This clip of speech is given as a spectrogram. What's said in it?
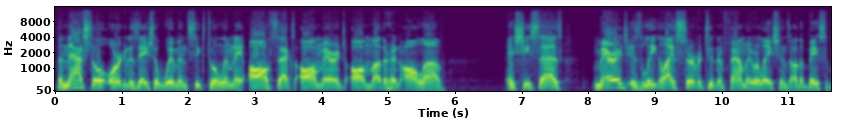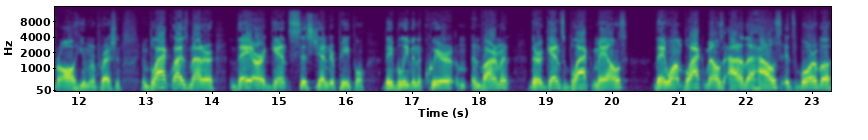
the National Organization of Women, seeks to eliminate all sex, all marriage, all motherhood, and all love and she says marriage is legalized servitude and family relations are the basis for all human oppression. In Black Lives Matter, they are against cisgender people. They believe in the queer environment. They're against black males. They want black males out of the house. It's more of a,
